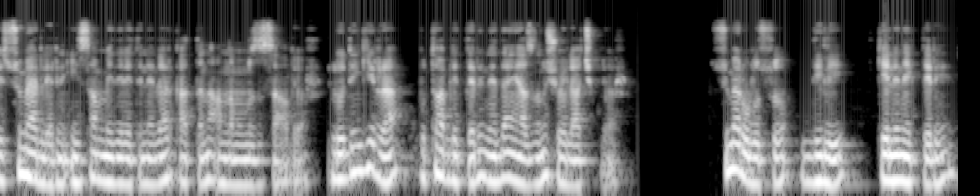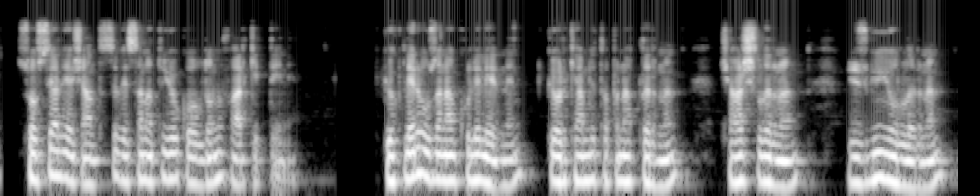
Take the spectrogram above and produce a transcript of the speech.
ve Sümerlerin insan medeniyetine neler kattığını anlamamızı sağlıyor. Ludingirra bu tabletleri neden yazdığını şöyle açıklıyor. Sümer ulusu, dili, gelenekleri, sosyal yaşantısı ve sanatı yok olduğunu fark ettiğini, göklere uzanan kulelerinin, görkemli tapınaklarının, çarşılarının, düzgün yollarının,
